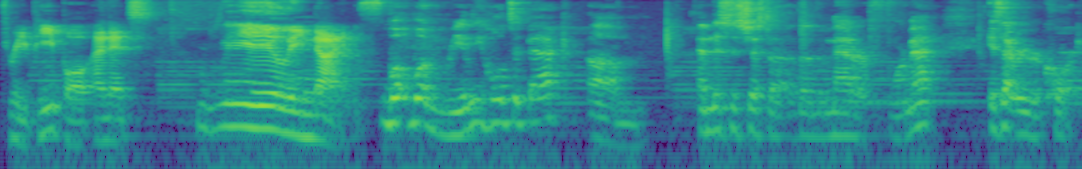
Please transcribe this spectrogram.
three people, and it's really nice. What what really holds it back, um, and this is just a, the, the matter of format, is that we record.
